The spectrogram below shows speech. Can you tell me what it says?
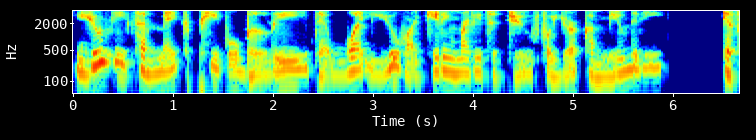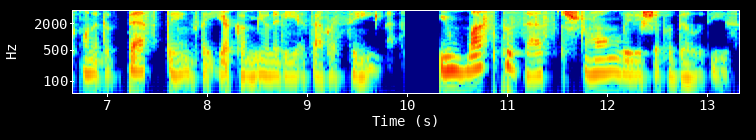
You need to make people believe that what you are getting ready to do for your community is one of the best things that your community has ever seen. You must possess strong leadership abilities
